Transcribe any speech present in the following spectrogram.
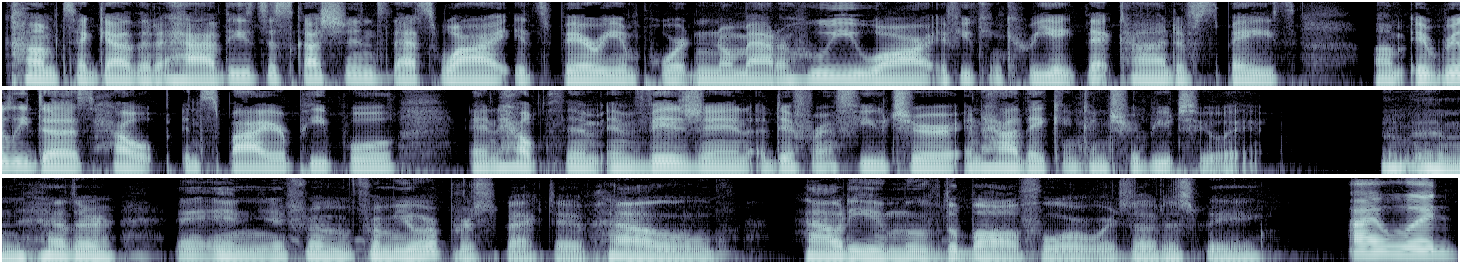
come together to have these discussions, that's why it's very important, no matter who you are, if you can create that kind of space. Um, it really does help inspire people and help them envision a different future and how they can contribute to it. And, and Heather, in from from your perspective, how how do you move the ball forward, so to speak? I would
